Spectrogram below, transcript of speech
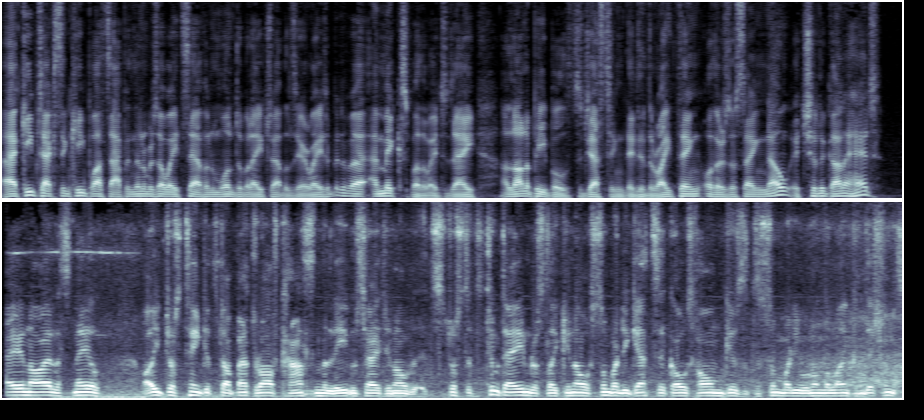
Uh, keep texting, keep WhatsApping. The number's 087 188 0008. A bit of a, a mix, by the way, today. A lot of people suggesting they did the right thing. Others are saying no, it should have gone ahead. Hey, Niall, it's Neil. I just think it's better off cancelling the leaving cert. You know, it's just it's too dangerous. Like you know, if somebody gets it, goes home, gives it to somebody with underlying conditions.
